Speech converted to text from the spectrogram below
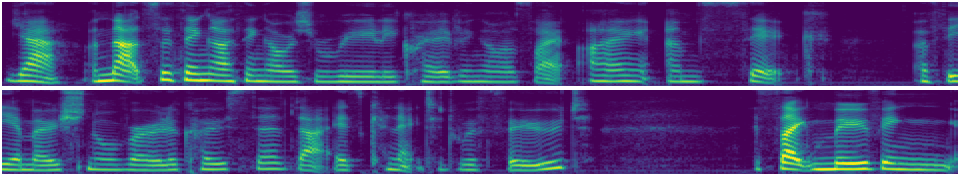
Yeah. And that's the thing I think I was really craving. I was like, I am sick of the emotional roller coaster that is connected with food. It's like moving,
